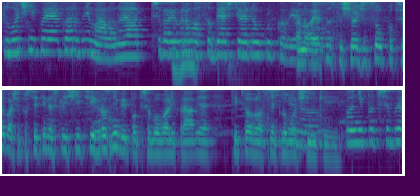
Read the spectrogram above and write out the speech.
tlumočníků je jako hrozně málo. No já třeba vím jenom o sobě a ještě jednou klukovi. Ano, a já jako. jsem slyšel, že jsou potřeba, že prostě ty neslyšící hrozně by potřebovali právě tyto vlastně Určitě, tlumočníky. No. Oni potřebují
